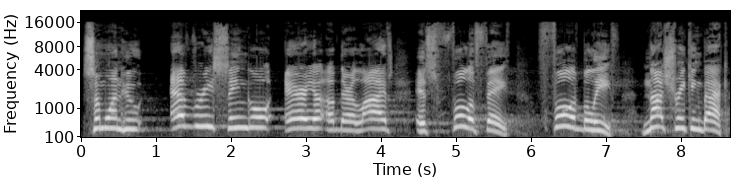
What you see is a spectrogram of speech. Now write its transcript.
Someone who every single area of their lives is full of faith, full of belief, not shrinking back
